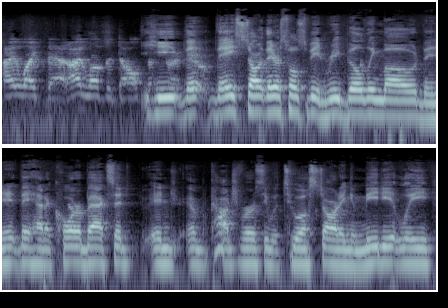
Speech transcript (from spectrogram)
I like that. I love the Dolphins. He right they, now. they start they were supposed to be in rebuilding mode. They they had a quarterback in, in controversy with Tua starting immediately.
